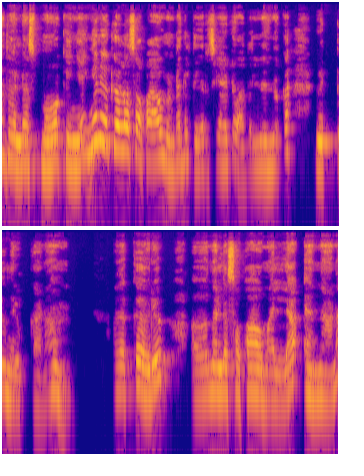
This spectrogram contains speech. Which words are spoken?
അതുമല്ല സ്മോക്കിങ് ഇങ്ങനെയൊക്കെയുള്ള സ്വഭാവം ഉണ്ടെങ്കിൽ തീർച്ചയായിട്ടും അതിൽ നിന്നൊക്കെ വിട്ടു നിൽക്കണം. അതൊക്കെ ഒരു നല്ല സ്വഭാവമല്ല എന്നാണ്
